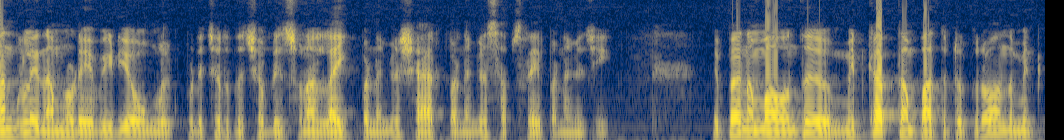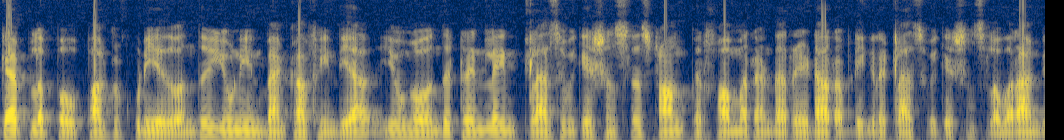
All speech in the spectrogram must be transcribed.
நண்பர்களே நம்மளுடைய வீடியோ உங்களுக்கு பிடிச்சிருந்துச்சு அப்படின்னு சொன்னால் லைக் பண்ணுங்கள் ஷேர் பண்ணுங்கள் சப்ஸ்கிரைப் பண்ணுங்கள் ஜி. இப்போ நம்ம வந்து மிட்கேப் தான் பார்த்துட்ருக்குறோம் அந்த மிட்கேப்பில் இப்போ பார்க்கக்கூடியது வந்து யூனியன் பேங்க் ஆஃப் இந்தியா இவங்க வந்து ட்ரெண்ட் லைன் கிளாஸிஃபிகேஷன்ஸில் ஸ்ட்ராங் பெர்ஃபார்மர் அண்ட் ரேடார் அப்படிங்கிற கிளாஸிஃபிகேஷன்ஸில் வராங்க.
